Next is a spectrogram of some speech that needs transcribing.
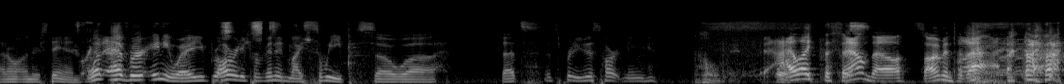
I don't understand. Like- Whatever. Anyway, you already prevented my sweep, so uh, that's that's pretty disheartening. Oh, I like the sound though, so I'm into that.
